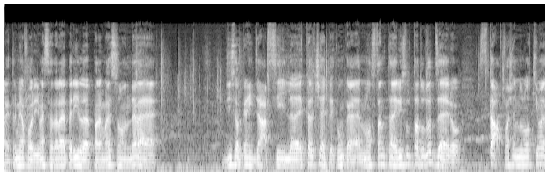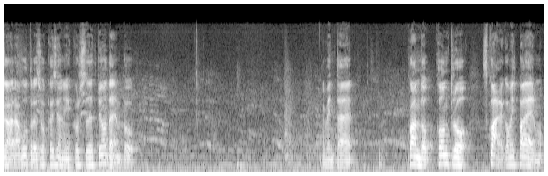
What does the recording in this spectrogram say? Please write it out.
che termina fuori, rimessa da re per il Palermo. Adesso non deve disorganizzarsi il calcetto e comunque nonostante il risultato 2-0 sta facendo un'ottima gara, ha avuto le sue occasioni nel corso del primo tempo. Ovviamente quando contro squadre come il Palermo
